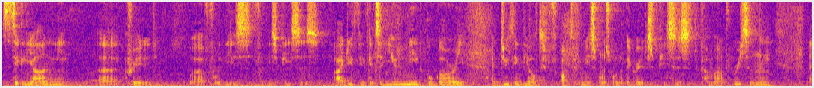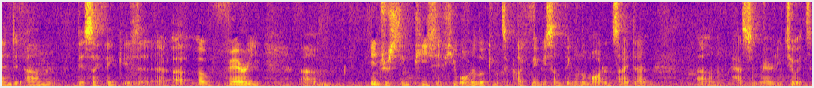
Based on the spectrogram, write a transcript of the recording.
Stigliani uh, created uh, for these for these pieces. I do think it's a unique Bulgari. I do think the Octo Finissimo is one of the greatest pieces to come out recently, and um, this I think is a, a, a very um, interesting piece if you are looking to collect maybe something on the modern side that um, has some rarity to it.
